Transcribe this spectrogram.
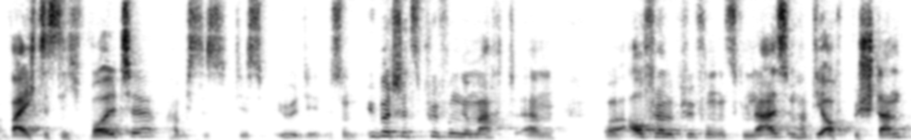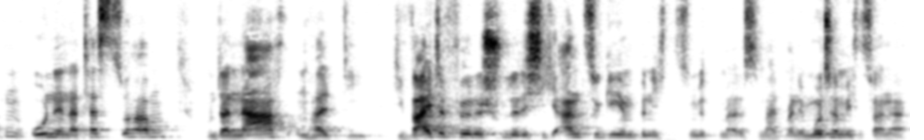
weil ich das nicht wollte, habe ich das, das, das, so eine Übertrittsprüfung gemacht, ähm, oder Aufnahmeprüfung ins Gymnasium, habe die auch bestanden, ohne einen Test zu haben. Und danach, um halt die, die weiterführende Schule richtig anzugehen, bin ich mit, also hat meine Mutter mich zu einer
